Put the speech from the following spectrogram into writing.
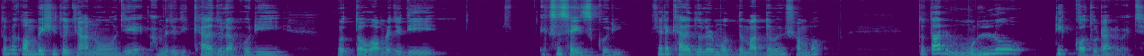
তোমরা কম বেশি তো জানো যে আমরা যদি খেলাধুলা করি, প্রত্যহ আমরা যদি এক্সারসাইজ করি, সেটা খেলাধুলার মধ্যে, মাধ্যমে সম্ভব তো তার মূল্য ঠিক কতটা রয়েছে?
